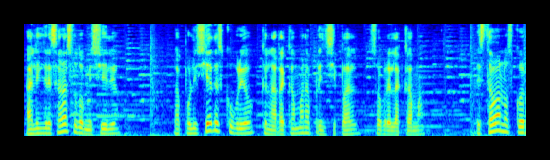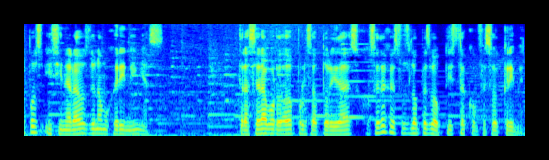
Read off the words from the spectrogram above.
al ingresar a su domicilio, la policía descubrió que en la recámara principal, sobre la cama, estaban los cuerpos incinerados de una mujer y niñas. Tras ser abordado por las autoridades, José de Jesús López Bautista confesó el crimen.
